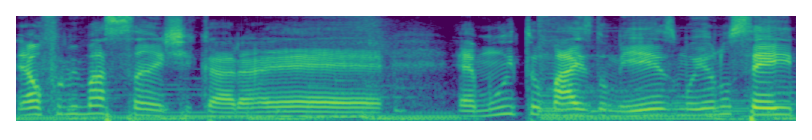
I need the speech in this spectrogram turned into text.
é um filme maçante, cara. É é muito mais do mesmo. E eu não sei,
